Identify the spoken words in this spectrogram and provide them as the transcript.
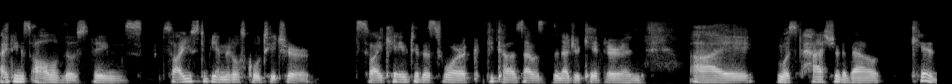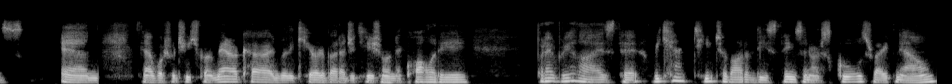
I think it's all of those things. So I used to be a middle school teacher. So I came to this work because I was an educator and I was passionate about kids. And I worked for Teach for America and really cared about educational inequality. But I realized that we can't teach a lot of these things in our schools right now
